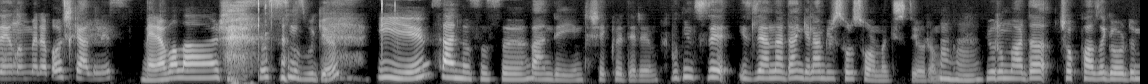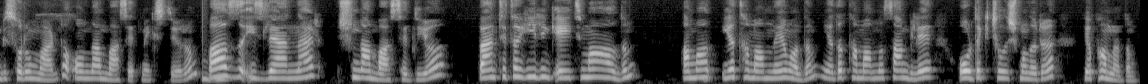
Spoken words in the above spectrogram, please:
Seray Hanım merhaba, hoş geldiniz. Merhabalar. Nasılsınız bugün? İyiyim. Sen nasılsın? ben de iyiyim, teşekkür ederim. Bugün size izleyenlerden gelen bir soru sormak istiyorum. Hı hı. Yorumlarda çok fazla gördüğüm bir sorun vardı. Ondan bahsetmek istiyorum. hı. Bazı izleyenler şundan bahsediyor. Ben Theta Healing eğitimi aldım ama ya tamamlayamadım ya da tamamlasam bile oradaki çalışmaları yapamadım.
